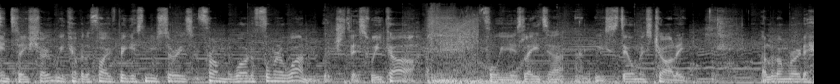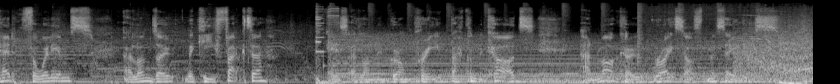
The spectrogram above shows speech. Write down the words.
In today's show, we cover the five biggest news stories from the world of Formula One, which this week are four years later, and we still miss Charlie. A long road ahead for Williams. Alonso, the key factor. Is a London Grand Prix back on the cards? And Marko writes off Mercedes.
